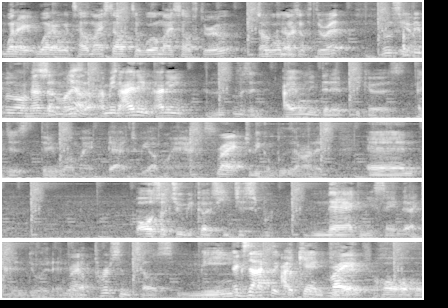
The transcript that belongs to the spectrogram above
what I what I would tell myself to will myself through it. To will myself through it. Some You know, people don't have some- that mindset. yeah, I mean, some- I didn't. I didn't. Listen, I only did it because I just didn't want my dad to be off my ass. Right. To be completely honest, and also too because he just would nag me saying that I couldn't do it, and when a person tells me Exactly, I can't do right. it. Oh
